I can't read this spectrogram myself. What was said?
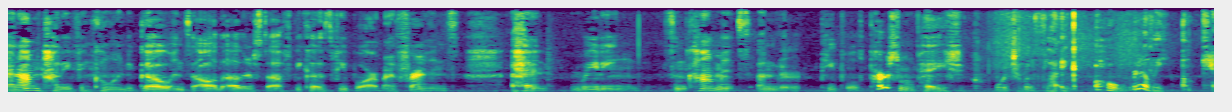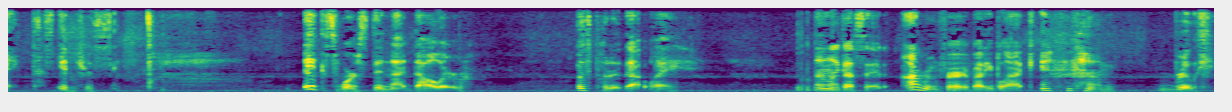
and I'm not even going to go into all the other stuff because people are my friends and reading some comments under people's personal page which was like oh really? Okay that's interesting. It's worse than that dollar. Let's put it that way. And like I said I'm rooting for everybody black and I'm really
